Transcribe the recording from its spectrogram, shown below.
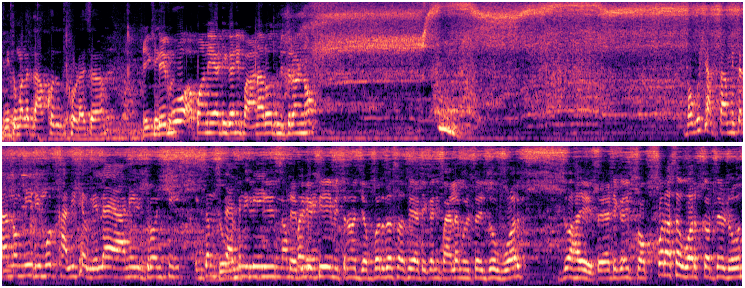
मी तुम्हाला दाखवतो थोडंसं. एक डेमो आपण या ठिकाणी पाहणार आहोत मित्रांनो. बघू शकता मित्रांनो मी रिमोट खाली ठेवलेला आहे आणि ड्रोनची एकदम स्टॅबिलिटी आहे. मित्रांनो जबरदस्त असं या ठिकाणी पाहायला मिळतोय. जो वर्क जो आहे तो या ठिकाणी प्रॉपर असा वर्क करतोय ड्रोन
